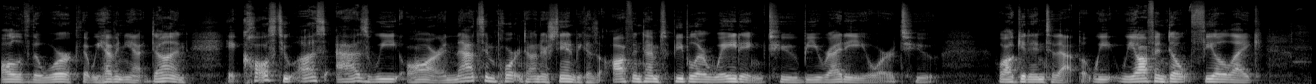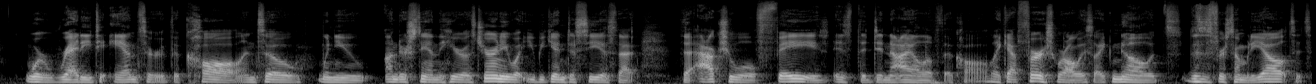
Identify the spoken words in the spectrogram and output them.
all of the work that we haven't yet done. It calls to us as we are. And that's important to understand because oftentimes people are waiting to be ready or to, well, I'll get into that, but we, we often don't feel like we're ready to answer the call. And so when you understand the hero's journey, what you begin to see is that the actual phase is the denial of the call. Like at first, we're always like, no, it's this is for somebody else. It's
